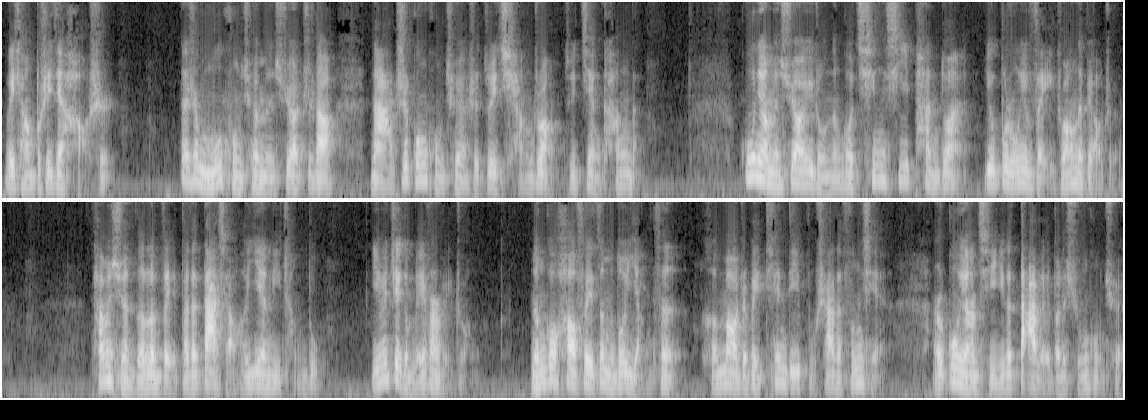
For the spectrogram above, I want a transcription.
未尝不是一件好事。但是母孔雀们需要知道哪只公孔雀是最强壮、最健康的。姑娘们需要一种能够清晰判断又不容易伪装的标准。她们选择了尾巴的大小和艳丽程度，因为这个没法伪装。能够耗费这么多养分和冒着被天敌捕杀的风险而供养起一个大尾巴的雄孔雀，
